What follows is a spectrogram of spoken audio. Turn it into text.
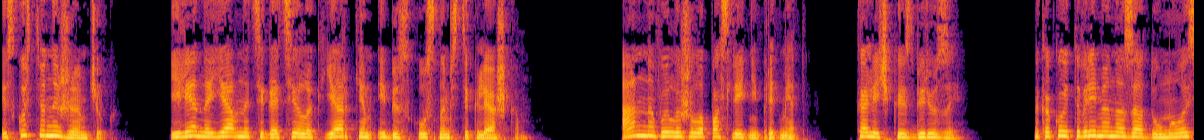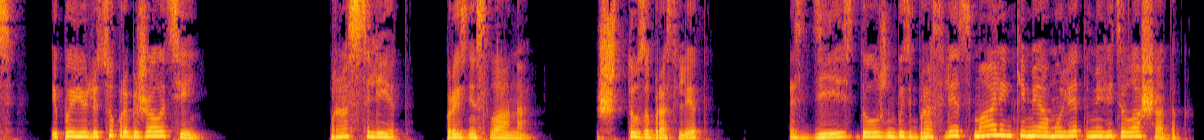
искусственный жемчуг. Елена явно тяготела к ярким и безвкусным стекляшкам. Анна выложила последний предмет – колечко из бирюзы. На какое-то время она задумалась, и по ее лицу пробежала тень. «Браслет», – произнесла она. «Что за браслет?» «Здесь должен быть браслет с маленькими амулетами в виде лошадок».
